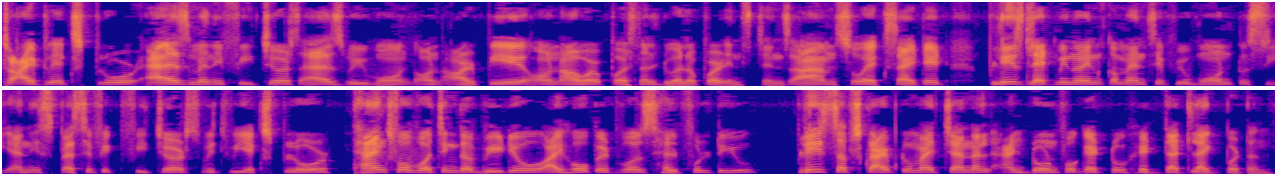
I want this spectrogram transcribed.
try to explore as many features as we want on RPA on our personal developer instance. I am so excited. Please let me know in comments if you want to see any specific features which we explore. Thanks for watching the video. I hope it was helpful to you. Please subscribe to my channel and don't forget to hit that like button.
